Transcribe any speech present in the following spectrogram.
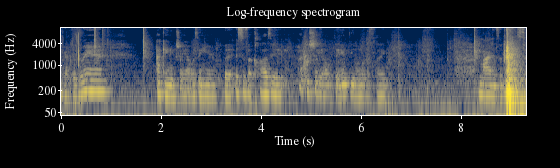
forgot the brand. I can't even show y'all what's in here, but this is a closet. I can show y'all what the empty one looks like. Mine is a mess.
